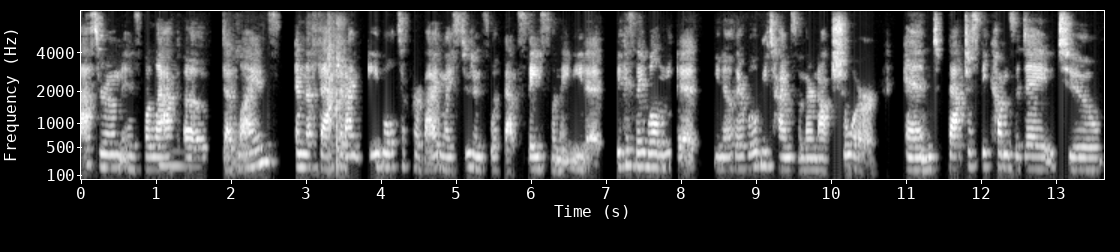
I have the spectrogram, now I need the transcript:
classroom is the lack mm-hmm. of deadlines and the fact that I'm able to provide my students with that space when they need it because they will need it. You know, there will be times when they're not sure. And that just becomes a day to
